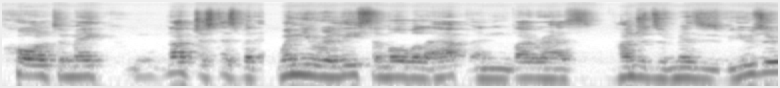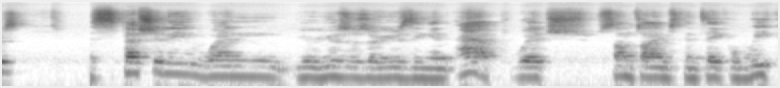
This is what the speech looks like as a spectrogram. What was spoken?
call to make. Not just this, but when you release a mobile app, and Viber has hundreds of millions of users especially when your users are using an app, which sometimes can take a week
